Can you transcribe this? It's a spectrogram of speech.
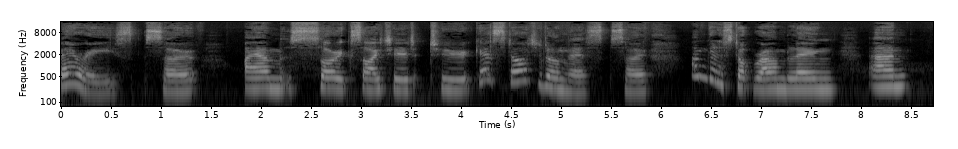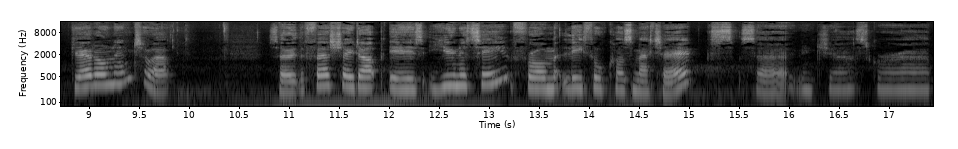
berries. So I am so excited to get started on this. So I'm going to stop rambling and get on into it. So the first shade up is Unity from Lethal Cosmetics. So let me just grab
